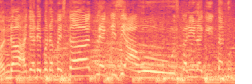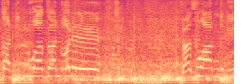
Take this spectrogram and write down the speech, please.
Anda hanya daripada pesta Flick di siap oh, Sekali lagi tandukan dikeluarkan oleh Sazwan tadi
